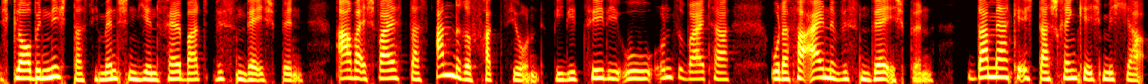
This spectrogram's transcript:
ich glaube nicht, dass die Menschen hier in Felbert wissen, wer ich bin. Aber ich weiß, dass andere Fraktionen, wie die CDU und so weiter, oder Vereine wissen, wer ich bin. Da merke ich, da schränke ich mich ja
